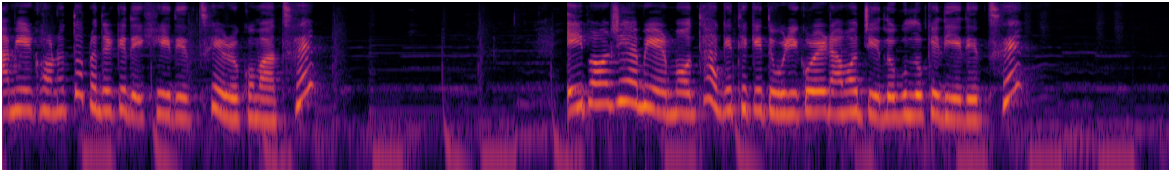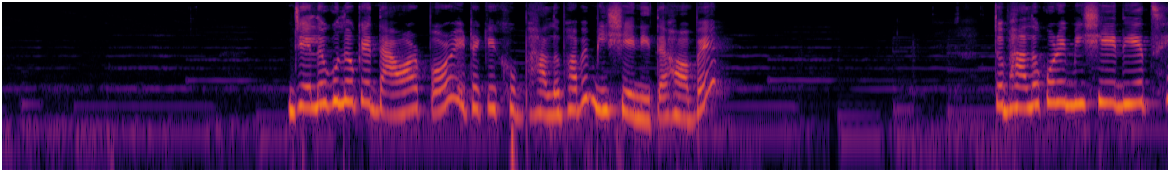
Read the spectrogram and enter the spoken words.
আমি এর ঘনত্ব আপনাদেরকে দেখিয়ে দিচ্ছি, এরকম আছে। এই পর্যায়ে আমি এর মধ্যে আগে থেকে তৈরি করে নেওয়া জেলোগুলোকে দিয়ে দিচ্ছে। জেলোগুলোকে দেওয়ার পর এটাকে খুব ভালোভাবে মিশিয়ে নিতে হবে। তো ভালো করে মিশিয়ে নিয়েছি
